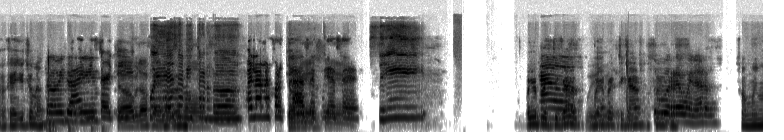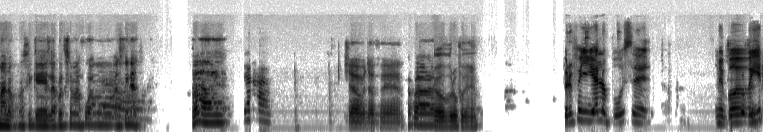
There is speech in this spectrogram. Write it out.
Okay, you too, man. Chao, Mr. Bye, D. Mr. D. Cuídese, Mr. Fue la mejor clase, cuídese. Sí. Voy a practicar, voy a practicar. Estuvo re buenardo. soy muy malo, así que la próxima jugamos al final. Bye. Ya. Chao, profe. Bye bye. Chao, profe. Profe, yo ya lo puse. ¿Me puedo profe. ir?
